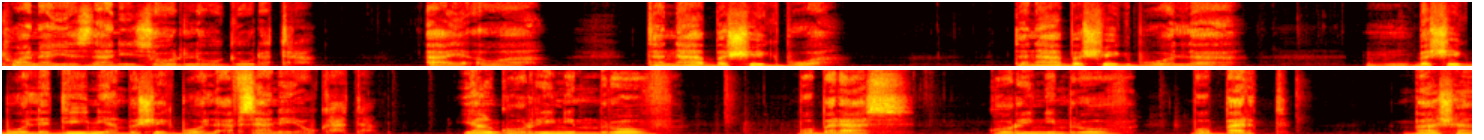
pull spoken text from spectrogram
توانای یەزدانی زۆر لەوە گەورەترە. ئایا ئەوە تەنها بەشێک بووە تەنها بەشێک بووە لە بەشێک بووە لە دینیان بەشێک بووە لە ئەفسانەی ئەو کاتە یان گۆڕینی مرۆڤ بۆ بەراز گۆڕینی مرۆڤ بۆ بەرد باشە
